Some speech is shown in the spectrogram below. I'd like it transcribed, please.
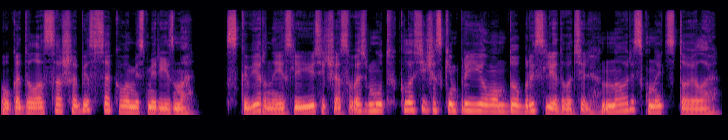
угадала Саша без всякого месмеризма. Скверно, если ее сейчас возьмут классическим приемом добрый следователь, но рискнуть стоило.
